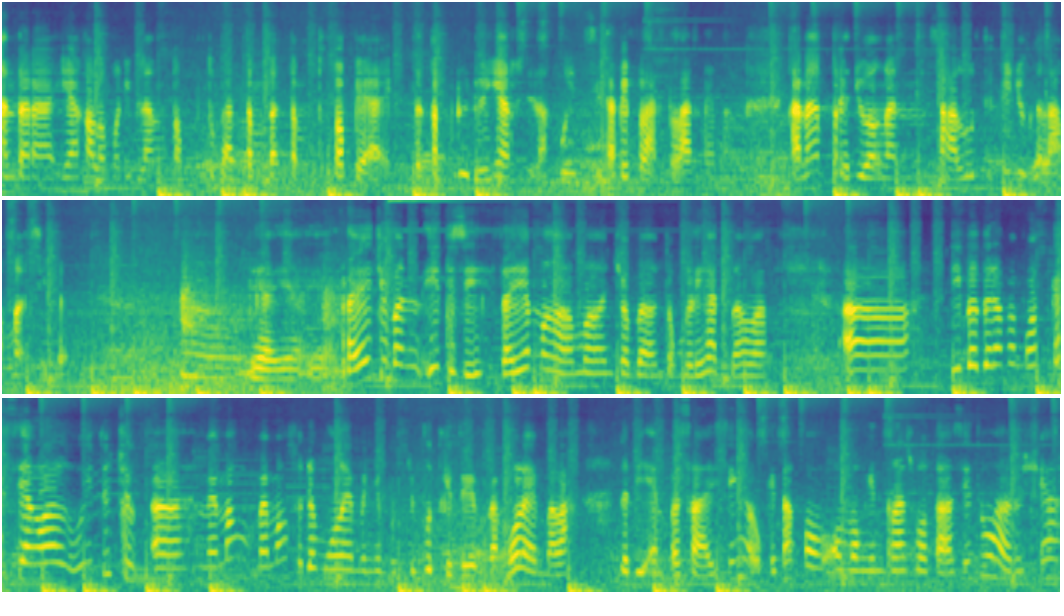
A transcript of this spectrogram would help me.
antara ya kalau mau dibilang top to bottom bottom to top ya tetap dua-duanya harus dilakuin sih. Tapi pelan-pelan memang. Karena perjuangan salut itu juga lama sih mbak. Hmm, ya ya ya. Saya cuman itu sih, saya mencoba untuk melihat bahwa uh, di beberapa podcast yang lalu itu uh, memang memang sudah mulai menyebut-nyebut gitu ya, bukan mulai malah lebih emphasizing kalau kita kalau ngomongin transportasi itu harusnya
